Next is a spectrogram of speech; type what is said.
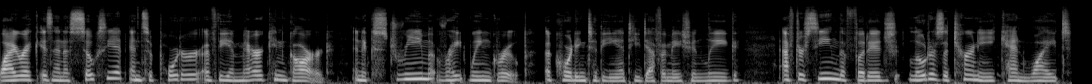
Wyrick is an associate and supporter of the American Guard, an extreme right wing group, according to the Anti Defamation League. After seeing the footage, Loder's attorney, Ken White,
